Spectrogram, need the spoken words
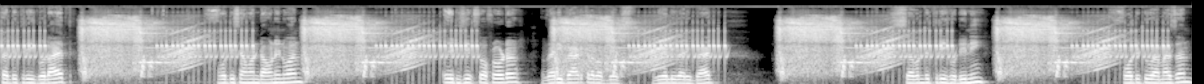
33 Goliath, 47 down in one, 86 off-roader, very bad club updates, really very bad. 73 Houdini, 42 Amazon,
